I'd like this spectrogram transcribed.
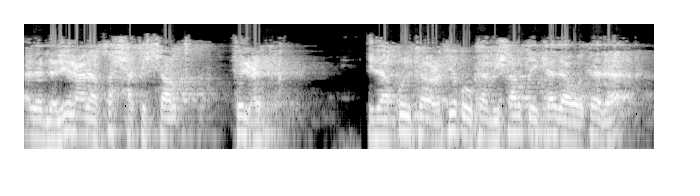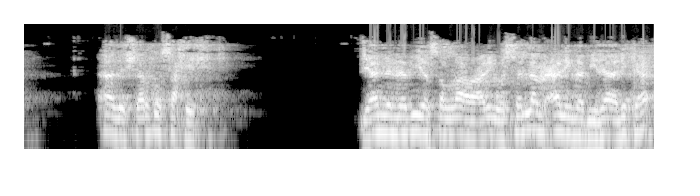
هذا دليل على صحة الشرط في العتق. إذا قلت أعتقك بشرط كذا وكذا هذا الشرط صحيح. لأن النبي صلى الله عليه وسلم علم بذلك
